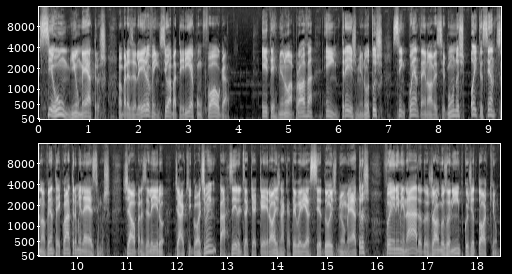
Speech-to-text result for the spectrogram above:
C1 mil metros. O brasileiro venceu a bateria com folga, e terminou a prova em 3 minutos, 59 segundos, 894 milésimos. Já o brasileiro Jack Godwin, parceiro de Zakia Queiroz na categoria C2 mil metros, foi eliminado dos Jogos Olímpicos de Tóquio.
